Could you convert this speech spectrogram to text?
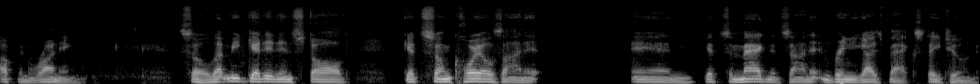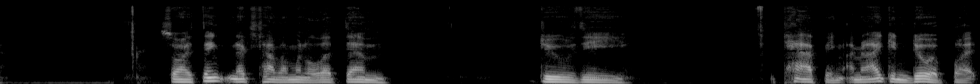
up and running. So let me get it installed, get some coils on it, and get some magnets on it and bring you guys back. Stay tuned. So I think next time I'm going to let them do the tapping. I mean, I can do it, but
